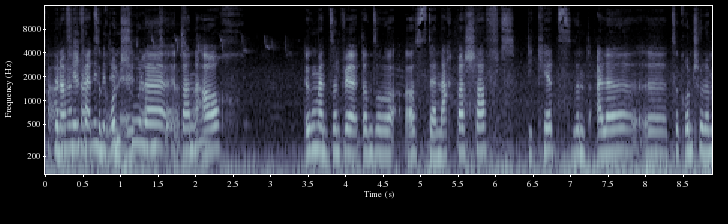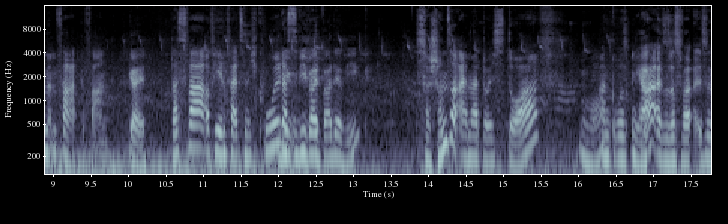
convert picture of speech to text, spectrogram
fahren bin auf jeden Fall zur Grundschule dann mal. auch. Irgendwann sind wir dann so aus der Nachbarschaft. Die Kids sind alle äh, zur Grundschule mit dem Fahrrad gefahren. Geil. Das war auf jeden Fall ziemlich cool. Das, wie, wie weit war der Weg? das war schon so einmal durchs Dorf. Ja. An großen, ja, also das war, also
